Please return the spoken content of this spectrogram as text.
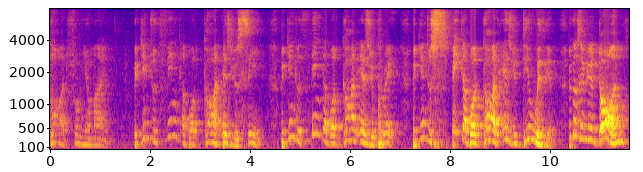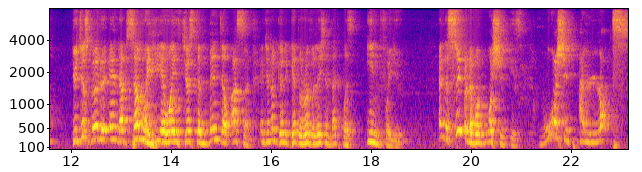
God from your mind. Begin to think about God as you sing. Begin to think about God as you pray. Begin to speak about God as you deal with Him. Because if you don't, you're just going to end up somewhere here where it's just a mental asana and you're not going to get the revelation that was in for you. And the secret about worship is worship unlocks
